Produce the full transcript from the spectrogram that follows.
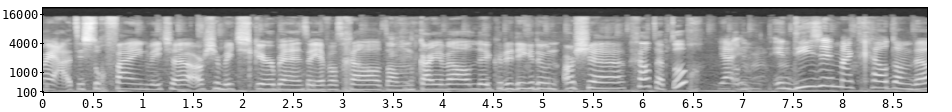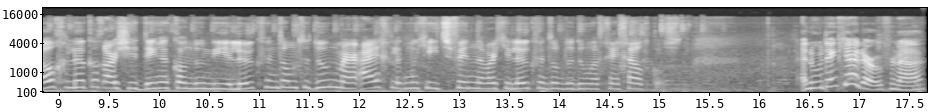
Maar ja, het is toch fijn, weet je, als je een beetje skeer bent en je hebt wat geld, dan kan je wel leukere dingen doen als je geld hebt, toch? Ja, in, in die zin maakt geld dan wel gelukkig als je dingen kan doen die je leuk vindt om te doen. Maar eigenlijk moet je iets vinden wat je leuk vindt om te doen wat geen geld kost. En hoe denk jij daarover na?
